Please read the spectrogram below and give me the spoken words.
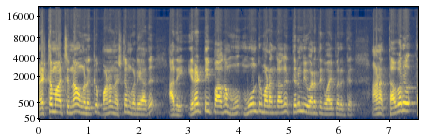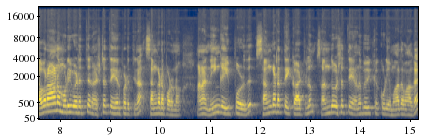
நஷ்டமாச்சுன்னா உங்களுக்கு பண நஷ்டம் கிடையாது. அது இரட்டிப்பாக மூ மூன்று மடங்காக திரும்பி வரத்துக்கு வாய்ப்பு இருக்குது ஆனால் தவறு தவறான முடிவெடுத்து நஷ்டத்தை ஏற்படுத்தினால் சங்கடப்படணும். ஆனால் நீங்கள் இப்பொழுது சங்கடத்தை காட்டிலும் சந்தோஷத்தை அனுபவிக்கக்கூடிய மாதமாக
